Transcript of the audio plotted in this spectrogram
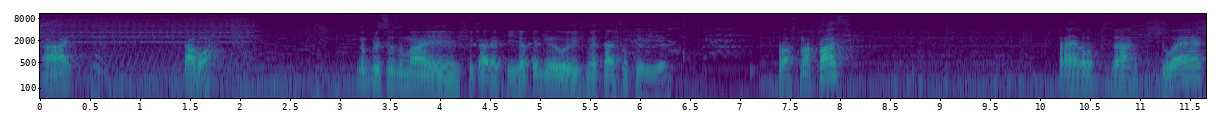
Ai. Tá bom. Não preciso mais ficar aqui. Já peguei os metais que eu queria. Próxima fase. Pra ela eu vou precisar do X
